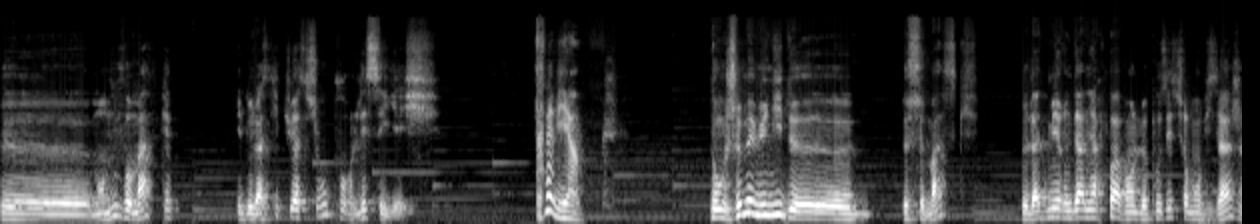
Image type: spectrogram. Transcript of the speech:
de mon nouveau masque et de la situation pour l'essayer. Très bien. Donc je me munis de, de ce masque. Je l'admire une dernière fois avant de le poser sur mon visage.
